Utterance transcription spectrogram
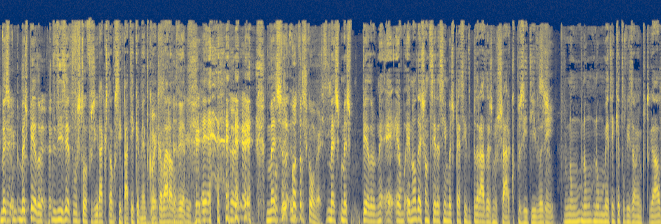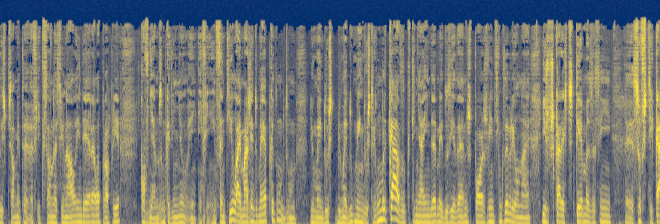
Mas, mas Pedro, dizer-te, estou a fugir à questão que simpaticamente, como acabaram de ver. É, mas, Outra- outras conversas. mas, mas, Pedro, é, é- não deixam de ser assim uma espécie de pedradas no charco positivas num, num- num momento em que a televisão em Portugal, e especialmente a, a ficção nacional, ainda era ela própria, convenhamos, um bocadinho enfim, infantil, à imagem de uma época de, um- de um- de uma, indústria, de, uma, de uma indústria, um mercado que tinha ainda meia dúzia de anos pós 25 de Abril, não é? E buscar estes temas assim eh, sofisticados.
